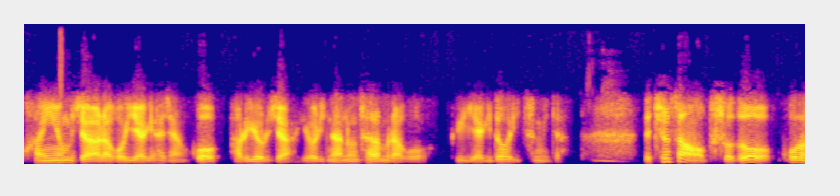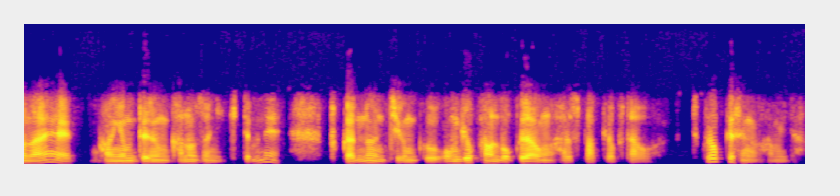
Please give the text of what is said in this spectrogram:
감염자라고 이야기하지 않고 발열자, 열이 나는 사람이라고 그 이야기도 있습니다. 근데 증상 없어도 코로나에 감염되는 가능성이 있기 때문에 북한은 지금 그 엄격한 록다운 할 수밖에 없다고 그렇게 생각합니다.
